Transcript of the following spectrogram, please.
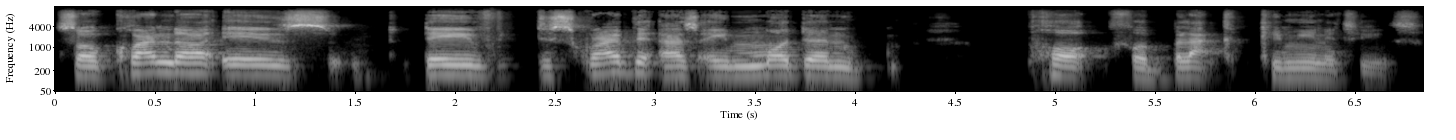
So Kwanda is they've described it as a modern pot for black communities.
